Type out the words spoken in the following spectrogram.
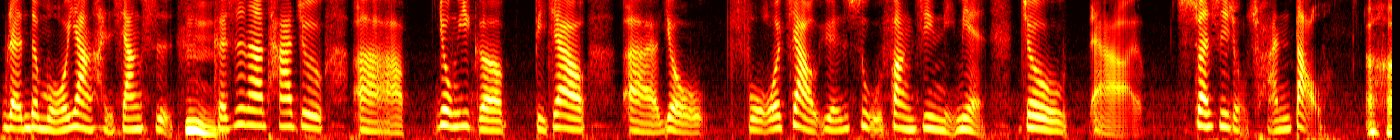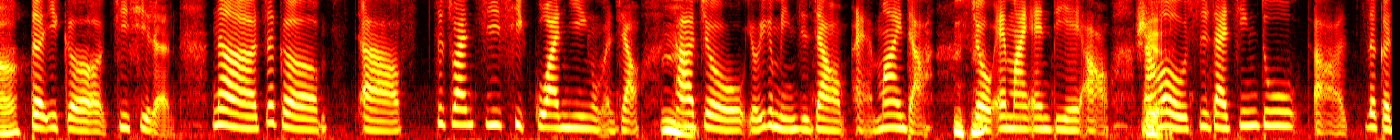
人的模样很相似，嗯，可是呢，它就啊、用一个比较呃有佛教元素放进里面，就啊、算是一种传导。啊哈，的一个机器人。那这个呃，这专机器观音，我们叫、嗯它就有一个名字叫哎 Minda，、就 M I N D A R，然后是在京都啊、这个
